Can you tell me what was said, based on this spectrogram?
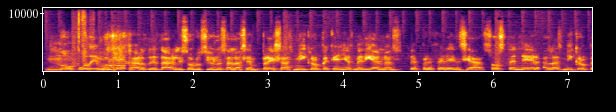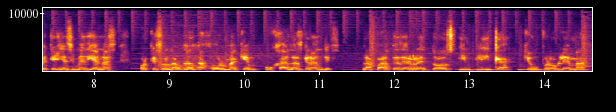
no podemos dejar de darle soluciones a las empresas micro, pequeñas, medianas, de preferencia sostener a las micro, pequeñas y medianas, porque son la plataforma que empuja a las grandes. La parte de retos implica que un problema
